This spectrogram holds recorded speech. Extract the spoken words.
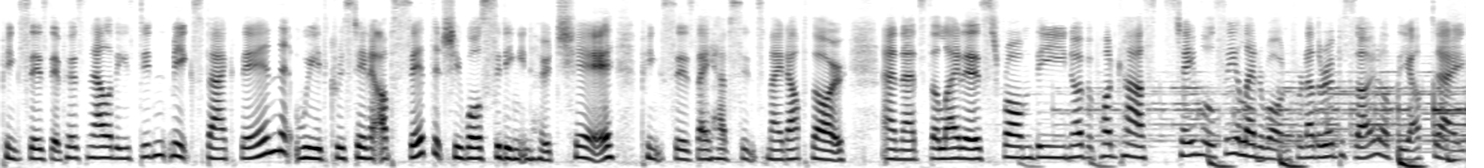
Pink says their personalities didn't mix back then, with Christina upset that she was sitting in her chair. Pink says they have since made up, though. And that's the latest from the Nova Podcasts team. We'll see you later on for another episode of The Update.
